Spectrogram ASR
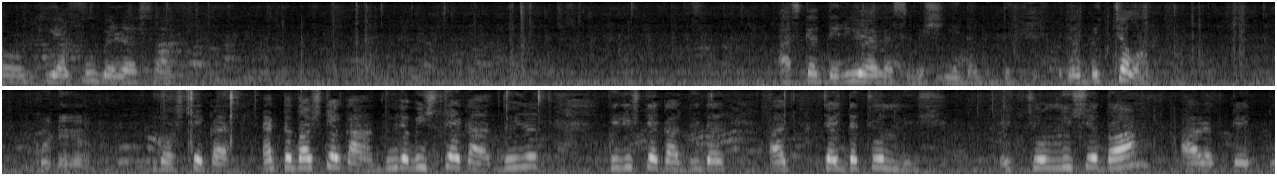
So careful where I sat. আজকে দেরি হয়ে গেছে বেশি এটা দিতে এটা বেচলাম কয় টাকা? দশ টাকা। একটা দশ টাকা দুইটা বিশ টাকা দুইটা তিরিশ টাকা দুইটা আর চারটা চল্লিশ। এই চল্লিশে দাম আর একটা একটু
